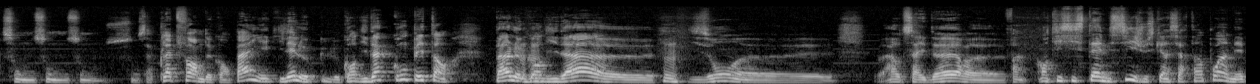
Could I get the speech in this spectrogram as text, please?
son, son, son, sa plateforme de campagne est qu'il est le, candidat compétent, pas le candidat, euh, mhm. disons, euh, outsider, euh, enfin anti-système si jusqu'à un certain point, mais,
